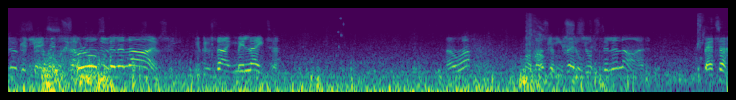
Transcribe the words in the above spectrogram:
Look at this. We're all still alive. You can thank me later. Oh what? Well, I'm impressed you're still alive. Better?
